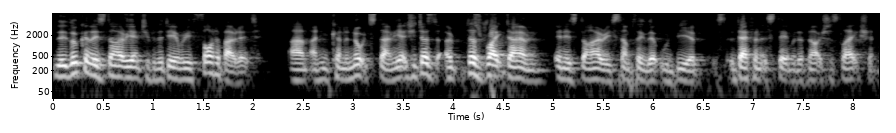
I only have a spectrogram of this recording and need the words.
they look in his diary entry for the day where he thought about it, um, and he kind of notes down. He actually does, uh, does write down in his diary something that would be a, a, definite statement of natural selection.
